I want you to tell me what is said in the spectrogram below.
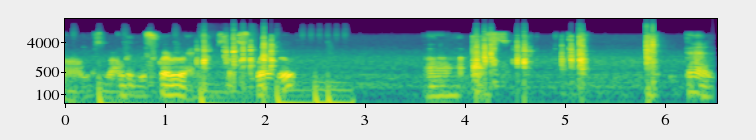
um so I'm gonna do square root right So square root uh, s. Then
